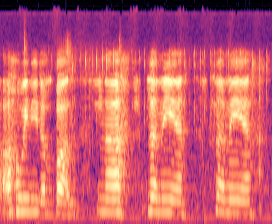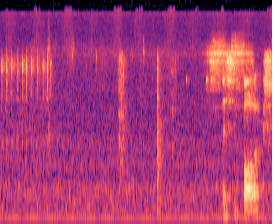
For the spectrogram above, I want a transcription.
Oh, we need a button. Nah. Let me in. Let me in. This is bollocks.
